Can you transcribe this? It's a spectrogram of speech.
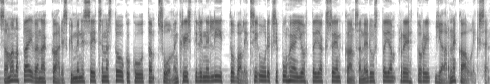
Samana päivänä 27. toukokuuta Suomen kristillinen liitto valitsi uudeksi puheenjohtajakseen kansanedustaja rehtori Jarne Kalliksen.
